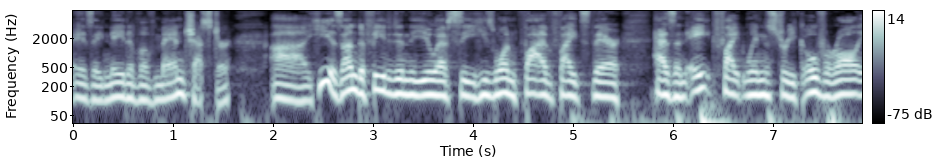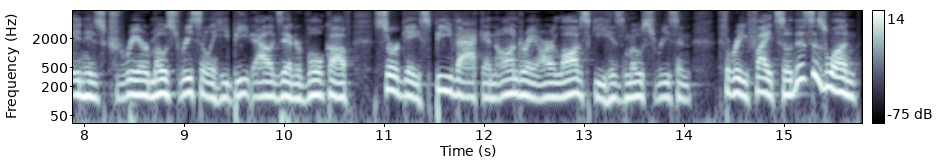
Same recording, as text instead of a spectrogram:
as a native of Manchester. Uh, he is undefeated in the UFC. He's won five fights there, has an eight fight win streak overall in his career. Most recently, he beat Alexander Volkov, Sergey Spivak, and Andrei Arlovsky, his most recent three fights. So this is one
